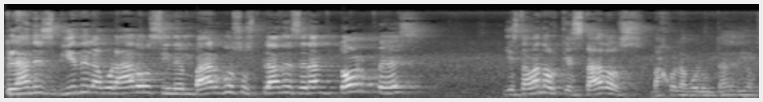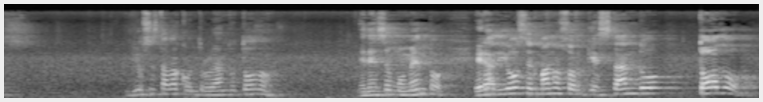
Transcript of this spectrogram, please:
planes bien elaborados, sin embargo sus planes eran torpes y estaban orquestados bajo la voluntad de Dios. Dios estaba controlando todo. En ese momento era Dios, hermanos, orquestando todo,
